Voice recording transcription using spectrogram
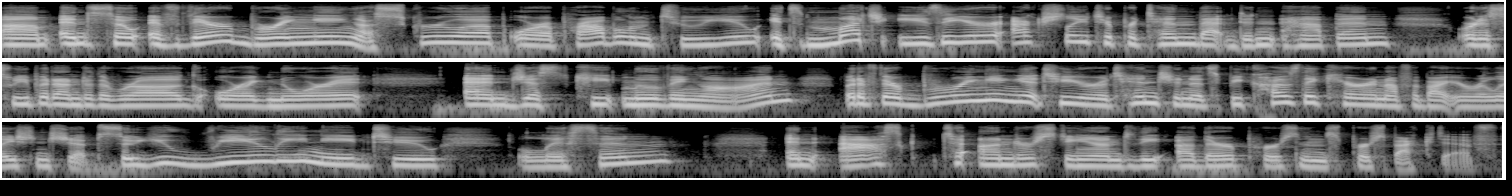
Um, and so if they're bringing a screw up or a problem to you, it's much easier actually to pretend that didn't happen or to sweep it under the rug or ignore it and just keep moving on. But if they're bringing it to your attention, it's because they care enough about your relationship. So you really need to listen and ask to understand the other person's perspective.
